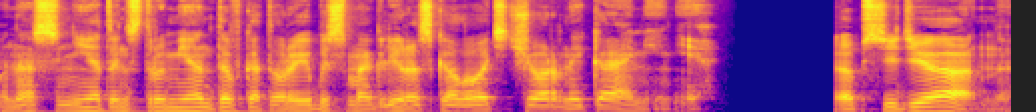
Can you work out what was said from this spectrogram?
У нас нет инструментов, которые бы смогли расколоть черный камень». «Обсидиан»,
